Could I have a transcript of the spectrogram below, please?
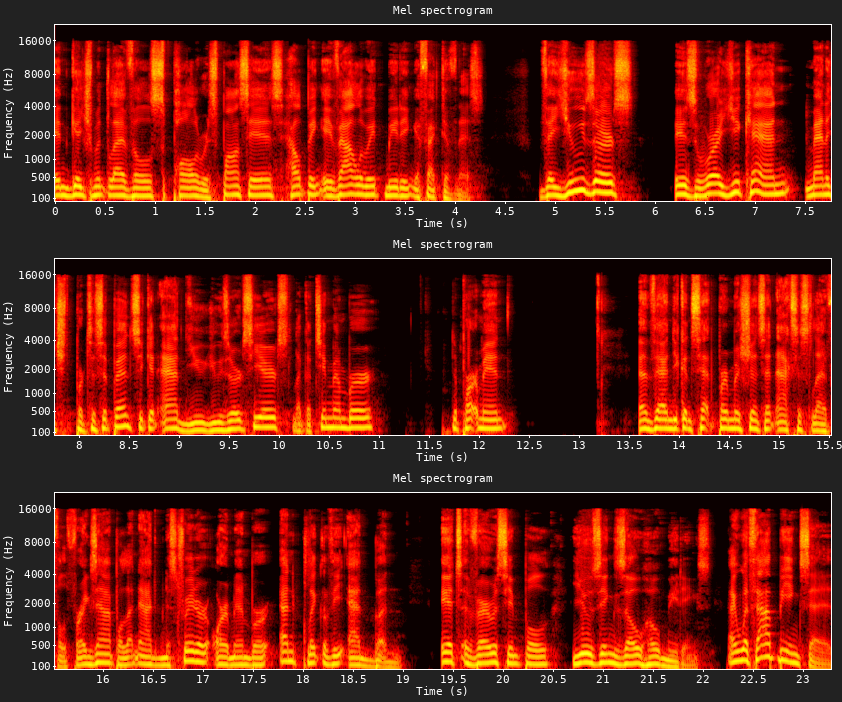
engagement levels, poll responses, helping evaluate meeting effectiveness. The users is where you can manage participants. You can add new users here, like a team member, department, and then you can set permissions and access level. For example, an administrator or a member and click the add button. It's very simple using Zoho meetings. And with that being said,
